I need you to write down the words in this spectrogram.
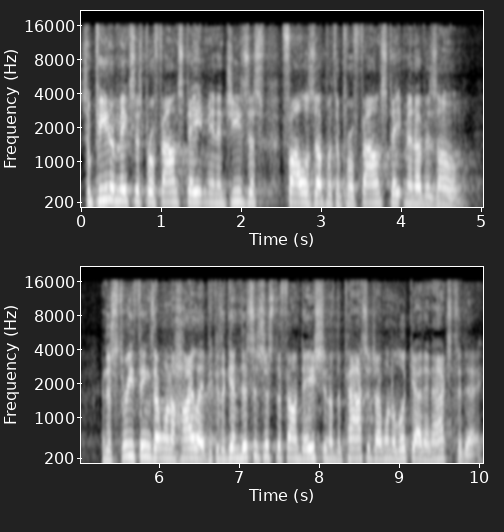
So Peter makes this profound statement, and Jesus follows up with a profound statement of his own. And there's three things I want to highlight because, again, this is just the foundation of the passage I want to look at in Acts today.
